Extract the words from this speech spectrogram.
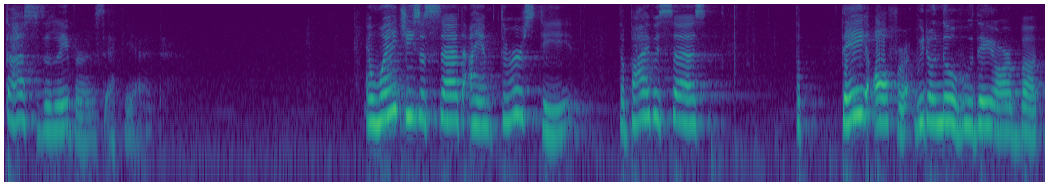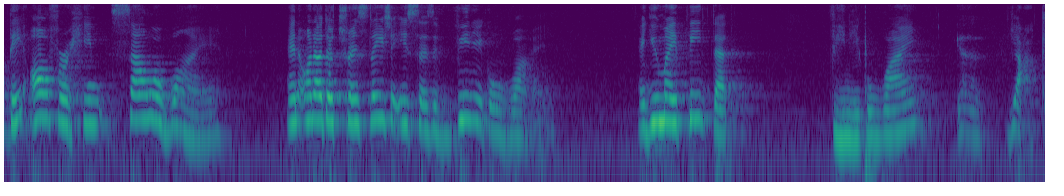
God's deliverance at the end. And when Jesus said, I am thirsty, the Bible says they offer, we don't know who they are, but they offer him sour wine. And another translation, it says vinegar wine. And you might think that vinegar wine, uh, yuck.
